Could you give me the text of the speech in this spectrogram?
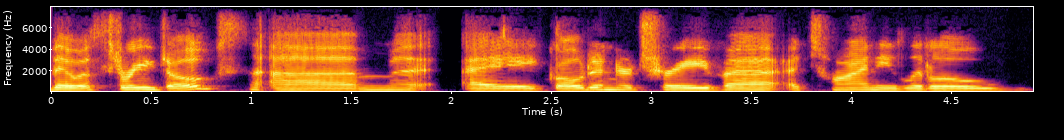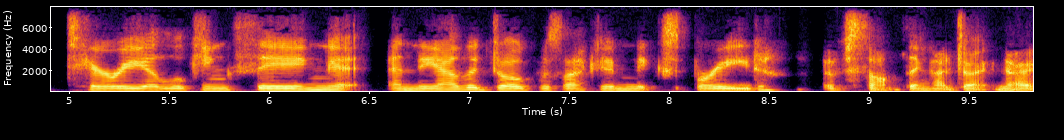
There were three dogs, um, a golden retriever, a tiny little terrier looking thing, and the other dog was like a mixed breed of something, I don't know,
